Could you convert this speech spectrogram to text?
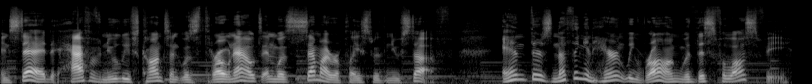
Instead, half of New Leaf's content was thrown out and was semi-replaced with new stuff. And there's nothing inherently wrong with this philosophy.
